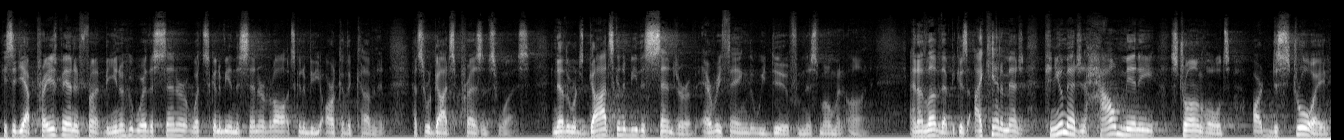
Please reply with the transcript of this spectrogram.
He said, yeah, praise band in front, but you know who, where the center, what's going to be in the center of it all? It's going to be the Ark of the Covenant. That's where God's presence was. In other words, God's going to be the center of everything that we do from this moment on. And I love that because I can't imagine. Can you imagine how many strongholds are destroyed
